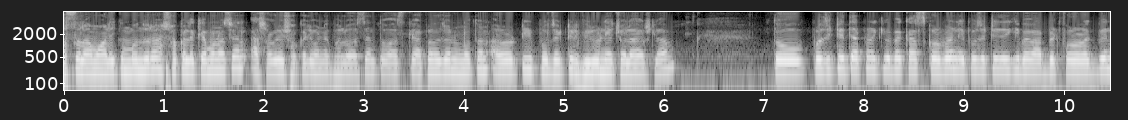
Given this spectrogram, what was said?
আসসালামু আলাইকুম বন্ধুরা, সকালে কেমন আছেন? আশা করি সকালে অনেক ভালো আছেন। তো আজকে আপনাদের জন্য নতুন আরও একটি প্রজেক্টের ভিডিও নিয়ে চলে আসলাম। তো প্রজেক্টটিতে আপনারা কীভাবে কাজ করবেন, এই প্রজেক্টটিতে কীভাবে আপডেট ফলো রাখবেন,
